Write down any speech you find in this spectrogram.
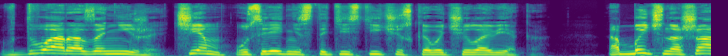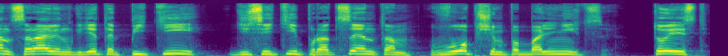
в два раза ниже, чем у среднестатистического человека. Обычно шанс равен где-то 5 10% в общем по больнице. То есть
